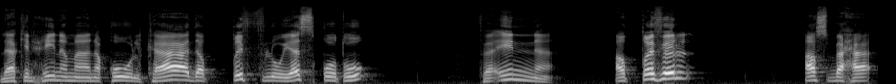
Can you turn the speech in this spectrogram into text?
لكن حينما نقول كاد الطفل يسقط فإن الطفل أصبح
